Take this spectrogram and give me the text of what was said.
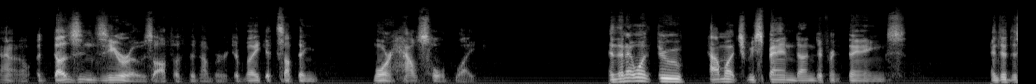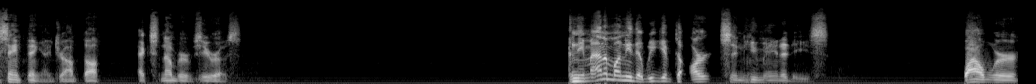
I don't know, a dozen zeros off of the number to make it something more household like. And then I went through how much we spend on different things and did the same thing. I dropped off X number of zeros. And the amount of money that we give to arts and humanities while we're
